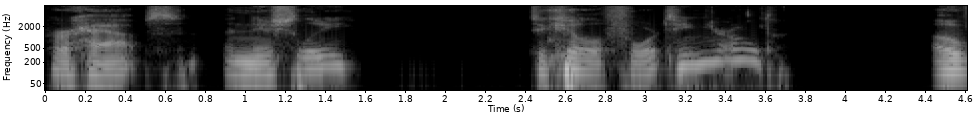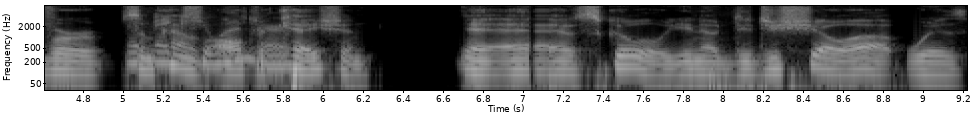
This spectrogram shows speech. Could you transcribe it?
perhaps initially to kill a 14 year old over some kind of altercation wonder. at school. You know, did you show up with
